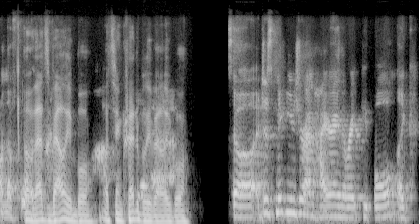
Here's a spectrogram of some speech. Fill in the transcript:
on the floor. Oh, that's valuable. That's incredibly yeah. valuable. So just making sure I'm hiring the right people like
